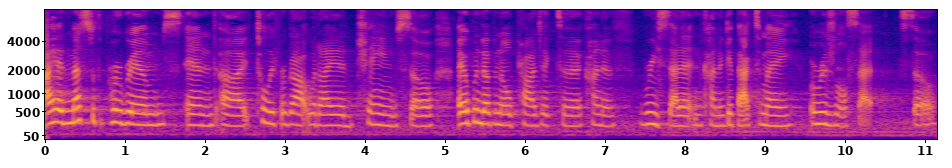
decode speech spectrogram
I had messed with the programs and uh, I totally forgot what I had changed. So I opened up an old project to kind of reset it and kind of get back to my original set. So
